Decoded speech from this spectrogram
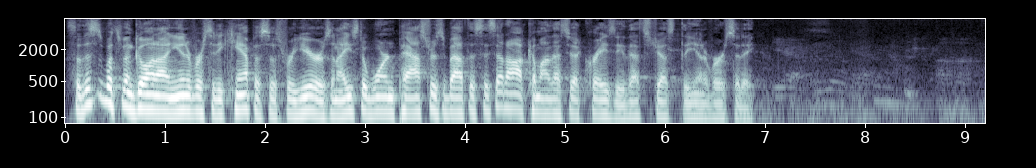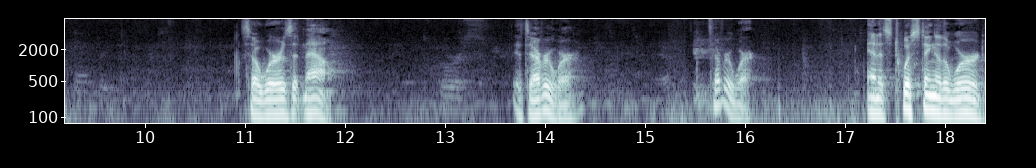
So this is what's been going on university campuses for years, and I used to warn pastors about this. They said, "Oh, come on, that's just crazy. That's just the university." So where is it now? It's everywhere. It's everywhere. And it's twisting of the word.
